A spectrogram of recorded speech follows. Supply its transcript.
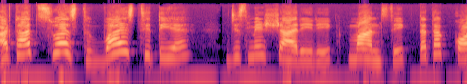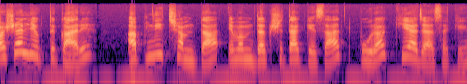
अर्थात स्वस्थ वह स्थिति है जिसमें शारीरिक, मानसिक तथा कौशल युक्त कार्य अपनी क्षमता एवं दक्षता के साथ पूरा किया जा सके।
